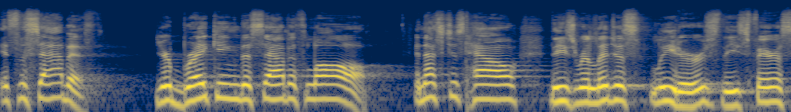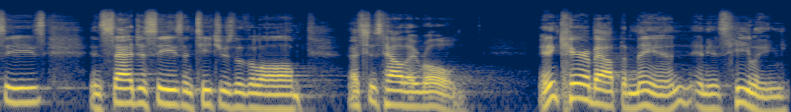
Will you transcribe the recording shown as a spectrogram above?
It's the Sabbath. You're breaking the Sabbath law. And that's just how these religious leaders, these Pharisees and Sadducees and teachers of the law, that's just how they rolled. They didn't care about the man and his healing.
